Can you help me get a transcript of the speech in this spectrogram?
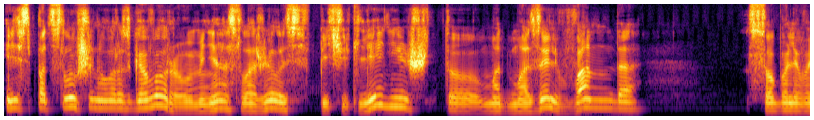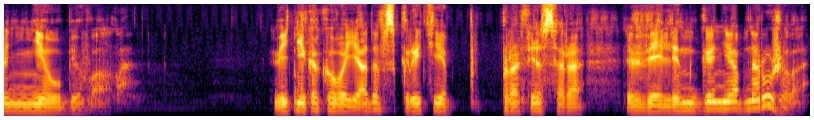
из подслушанного разговора у меня сложилось впечатление, что мадемуазель Ванда Соболева не убивала. Ведь никакого яда вскрытие профессора Веллинга не обнаружила.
